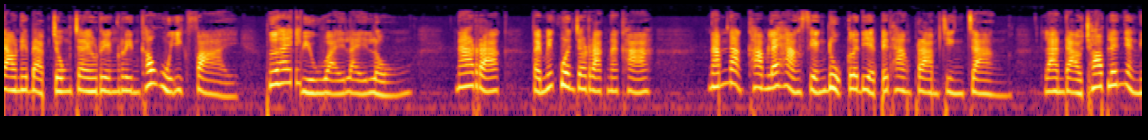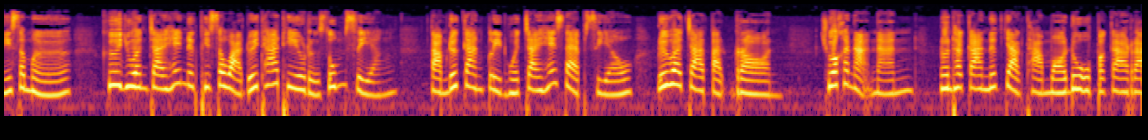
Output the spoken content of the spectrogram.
ยาวในแบบจงใจเรียงรินเข้าหูอีกฝ่าย เพื่อให้วิวไหวไหลหลง น่ารัก แต่ไม่ควรจะรักนะคะ น้ำหนักคำและหางเสียงดุกระเดียดไปทางปรามจริงจัง ลานดาวชอบเล่นอย่างนี้เสมอ คือยวนใจให้นึกพิศวาสด้วยท่าทีหรือซุ้มเสียง ตามด้วยการกรีดหัวใจให้แสบเสียว ด้วยวาจาตัดรอน ชั่วขณะนั้น นนทการนึกอยากถามหมอดูอุปการะ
